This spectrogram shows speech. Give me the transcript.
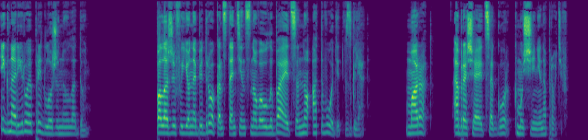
игнорируя предложенную ладонь. Положив ее на бедро, Константин снова улыбается, но отводит взгляд. «Марат», — обращается Гор к мужчине напротив.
